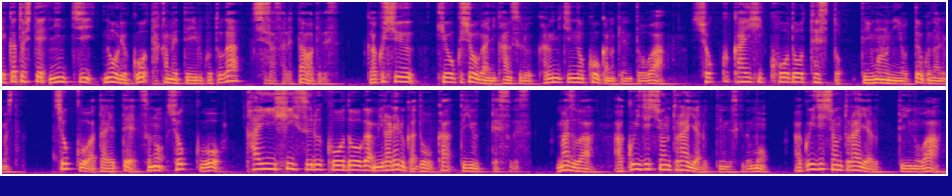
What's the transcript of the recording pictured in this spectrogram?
結果として認知能力を高めていることが示唆されたわけです。学習記憶障害に関するカルニチンの効果の検討は、ショック回避行動テストというものによって行われました。ショックを与えて、そのショックを回避する行動が見られるかどうかというテストです。まずは、アクイジッショントライアルっていうんですけども、 acquisition trial っていうのは、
